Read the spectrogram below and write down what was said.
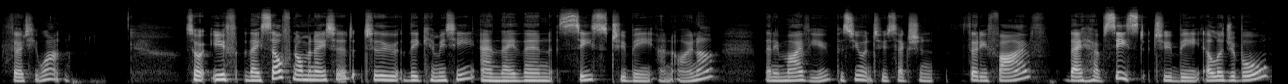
31. So if they self nominated to the committee and they then cease to be an owner, then in my view, pursuant to section 35, they have ceased to be eligible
